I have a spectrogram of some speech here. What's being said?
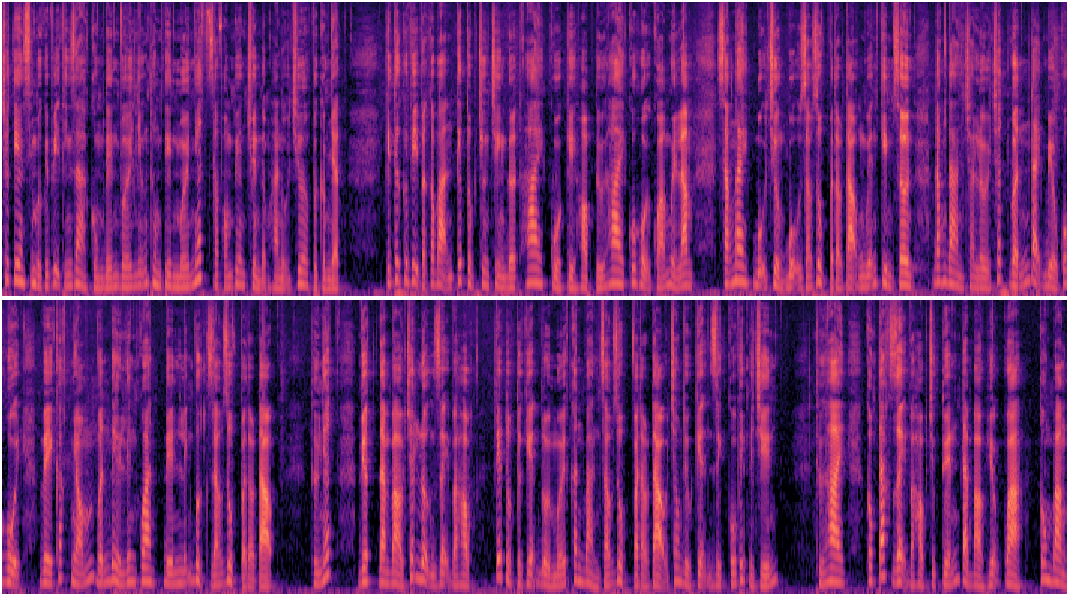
Trước tiên xin mời quý vị thính giả cùng đến với những thông tin mới nhất do phóng viên chuyển động Hà Nội trưa vừa cập nhật. Kính thưa quý vị và các bạn, tiếp tục chương trình đợt 2 của kỳ họp thứ hai Quốc hội khóa 15. Sáng nay, Bộ trưởng Bộ Giáo dục và Đào tạo Nguyễn Kim Sơn đăng đàn trả lời chất vấn đại biểu Quốc hội về các nhóm vấn đề liên quan đến lĩnh vực giáo dục và đào tạo. Thứ nhất, việc đảm bảo chất lượng dạy và học, tiếp tục thực hiện đổi mới căn bản giáo dục và đào tạo trong điều kiện dịch COVID-19. Thứ hai, công tác dạy và học trực tuyến đảm bảo hiệu quả, công bằng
